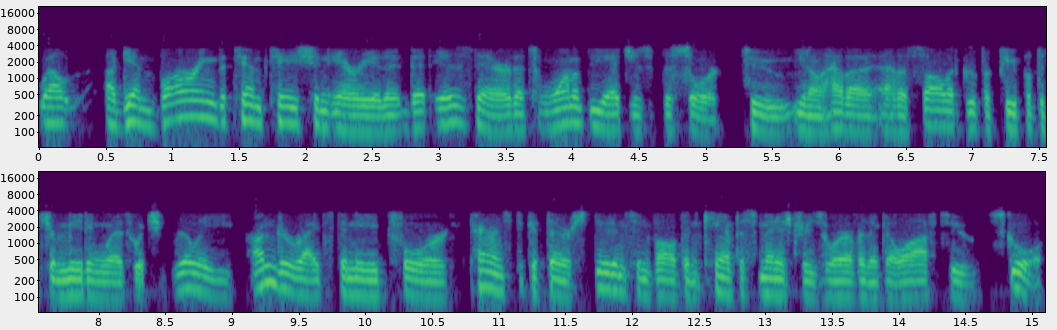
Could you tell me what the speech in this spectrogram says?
Well, again, barring the temptation area that, that is there, that's one of the edges of the sword to, you know, have a have a solid group of people that you're meeting with, which really underwrites the need for parents to get their students involved in campus ministries wherever they go off to school.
